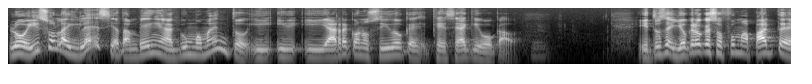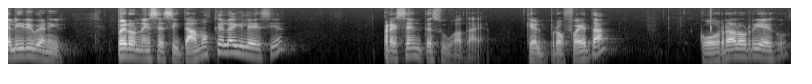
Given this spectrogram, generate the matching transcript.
lo hizo la iglesia también en algún momento y, ha reconocido que, se ha equivocado. Y entonces yo creo que eso forma parte del ir y venir. Pero necesitamos que la iglesia presente su batalla. Que el profeta corra los riesgos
